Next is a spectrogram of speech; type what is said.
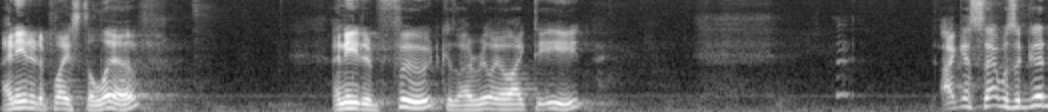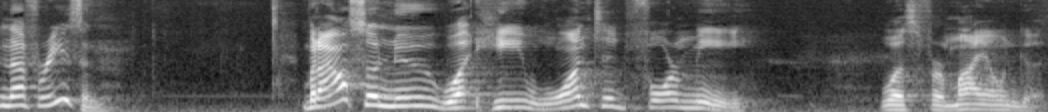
I needed a place to live. I needed food because I really like to eat. I guess that was a good enough reason. But I also knew what he wanted for me was for my own good.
